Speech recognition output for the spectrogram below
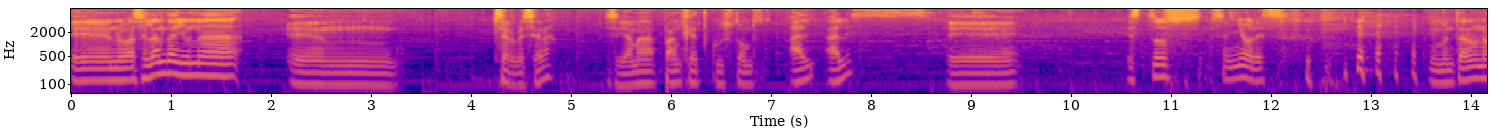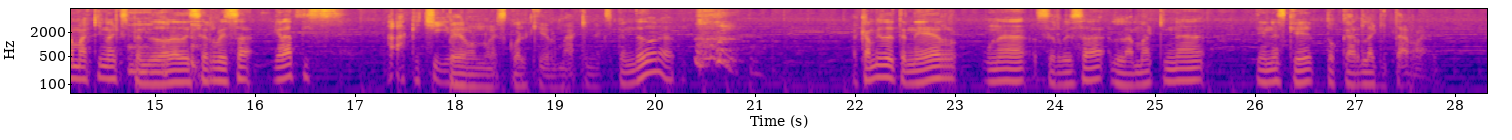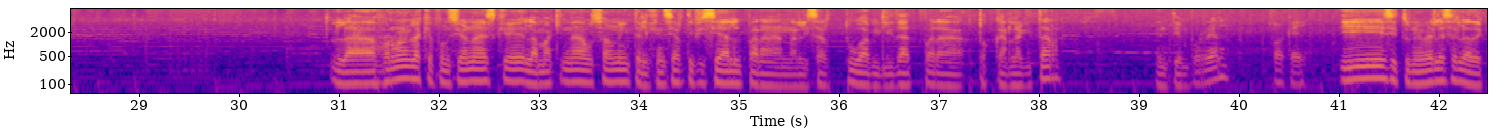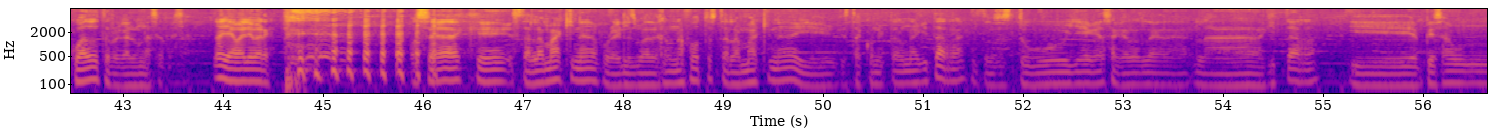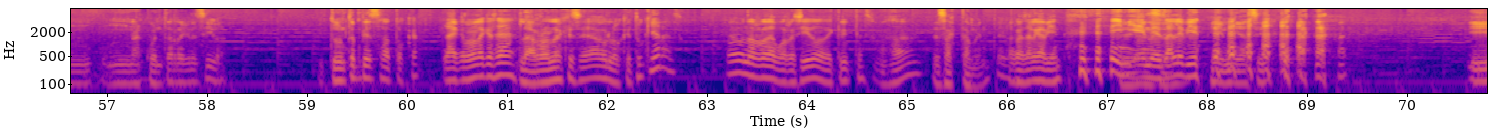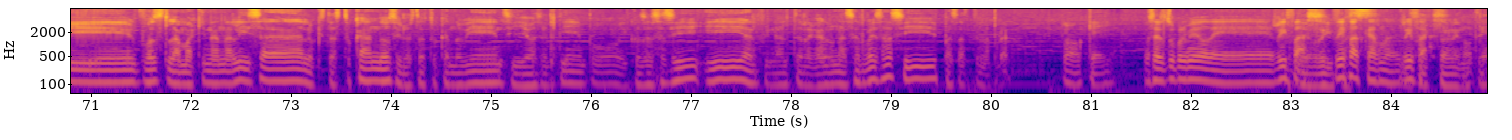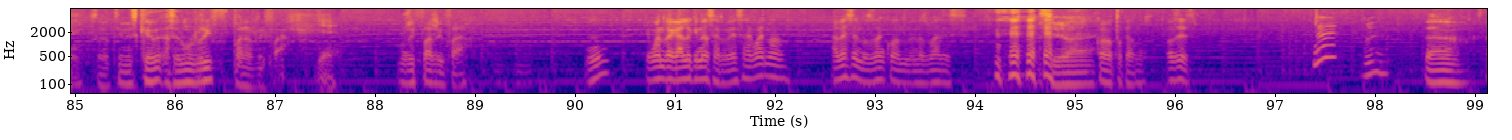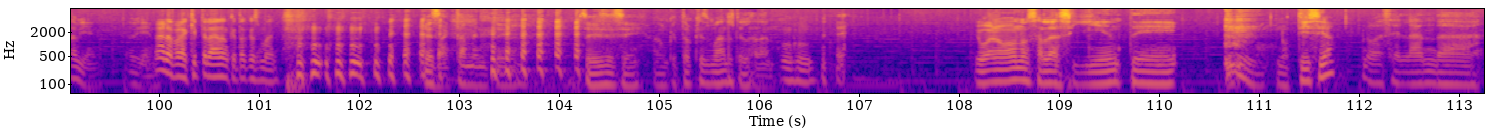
En Nueva Zelanda hay una em, cervecera que se llama Panhead Customs Al Ales. Eh, estos señores inventaron una máquina expendedora de cerveza gratis, Ah, qué chido. pero no es cualquier máquina expendedora. A cambio de tener una cerveza, la máquina tienes que tocar la guitarra. La forma en la que funciona es que la máquina usa una inteligencia artificial para analizar tu habilidad para tocar la guitarra en tiempo real. Ok. Y si tu nivel es el adecuado, te regala una cerveza. No, ya vale verga. O sea que está la máquina, por ahí les voy a dejar una foto, está la máquina y está conectada una guitarra. Entonces tú llegas, agarras la, la guitarra y empieza un- una cuenta regresiva. Y tú te empiezas a tocar La rola que sea. la rola que sea o lo que tú quieras. Ah, Una rueda de aborrecido de criptas. Ajá, exactamente. Aunque salga bien. y ni Sí, me sale bien. Y ni así. y pues la máquina analiza lo que estás tocando, si lo estás tocando bien, si llevas el tiempo y cosas así. Y al final te regala una cerveza si pasaste la prueba. ok. O sea, es tu premio de rifas. De rifas. carnal. Rifas. Exactamente. O sea, tienes que hacer un riff para rifar. Yeah. Rifar, rifar. ¿Mm? Qué buen regalo que una cerveza. Bueno, a veces nos dan cuando, en los bares Así va. cuando tocamos. Entonces, Bueno, está, está bien, bien. bueno, pero aquí te la dan aunque toques mal. Exactamente. Sí, sí, sí. Aunque toques mal, te la dan. Y bueno, vámonos a la siguiente noticia. Nueva Zelanda.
